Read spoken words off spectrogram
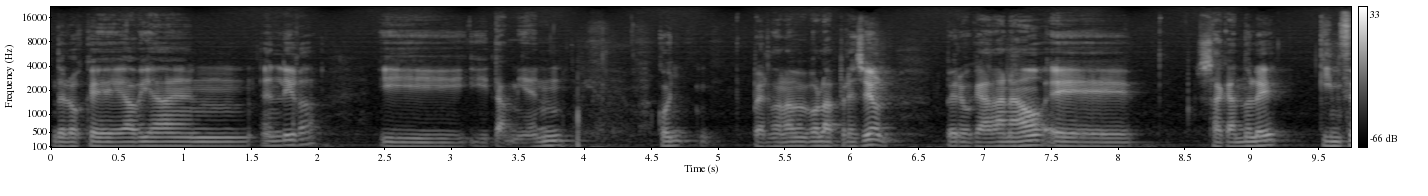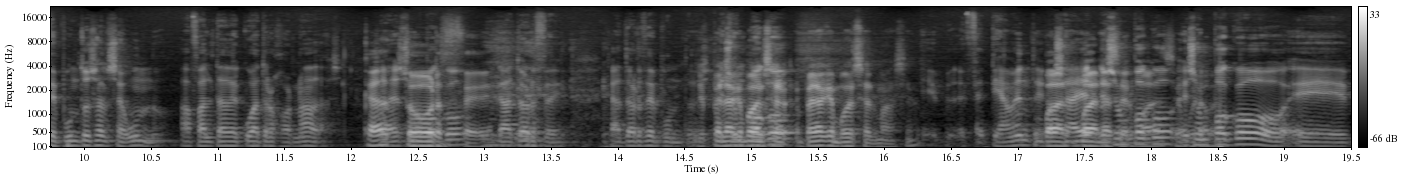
de los que había en, en Liga y, y también, coñ- perdóname por la expresión, pero que ha ganado eh, sacándole 15 puntos al segundo, a falta de cuatro jornadas. es un poco- 14. 14, 14 puntos. Espera Es que, un puede poco- ser, espera que puede ser más. ¿eh? eh, Efectivamente. Van- o sea, es, un poco, más, es un seguramente. poco eh,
